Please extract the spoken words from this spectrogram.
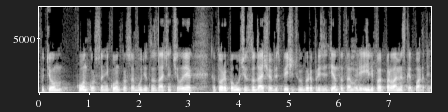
путем конкурса, не конкурса, будет назначен человек, который получит задачу обеспечить выборы президента там, или, или по парламентской партии.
